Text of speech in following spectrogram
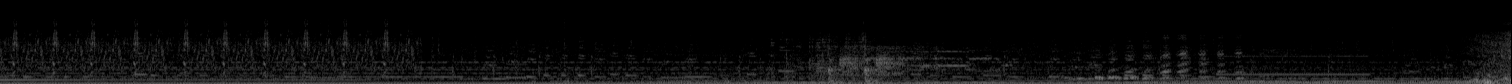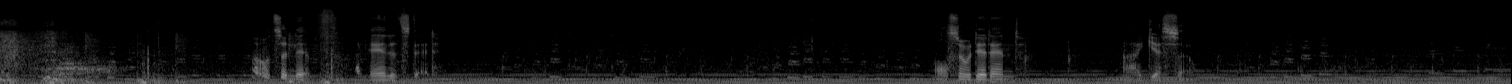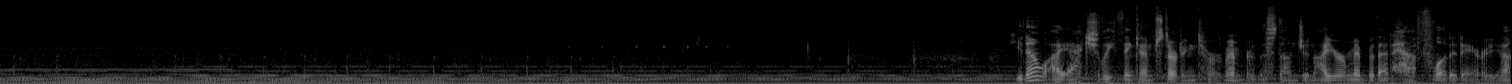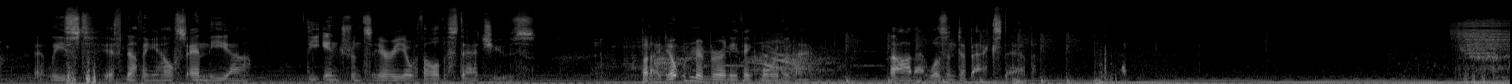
Oh, it's a nymph, and it's dead. Also a dead end? I guess so. You know, I actually think I'm starting to remember this dungeon. I remember that half-flooded area, at least, if nothing else, and the, uh, the entrance area with all the statues. But I don't remember anything more than that. Ah, that wasn't a backstab.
